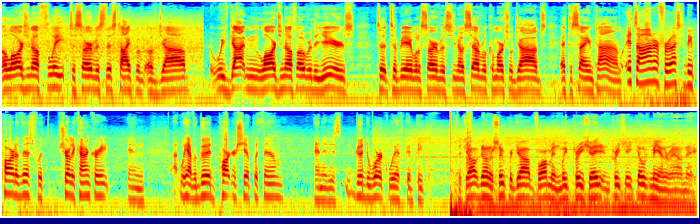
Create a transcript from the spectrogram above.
a large enough fleet to service this type of, of job. We've gotten large enough over the years to, to be able to service, you know, several commercial jobs at the same time. It's an honor for us to be part of this with Shirley Concrete and uh, we have a good partnership with them and it is good to work with good people. But y'all have done a super job for me and we appreciate it and appreciate those men around there.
